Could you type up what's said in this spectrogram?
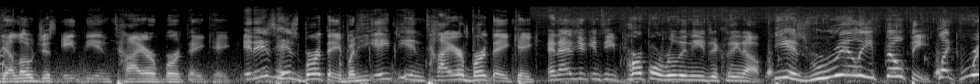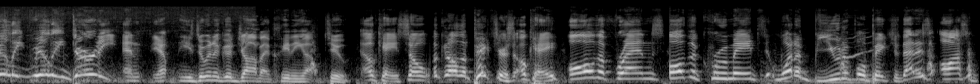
Yellow just ate the entire birthday cake. It is his birthday, but he ate the entire birthday cake. And as you can see, Purple really needs to clean up. He is really filthy, like really, really dirty. And yep, he's doing a good job at cleaning up too. Okay, so look at all the pictures. Okay, all the friends, all the crewmates. What a beautiful picture. That is awesome.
